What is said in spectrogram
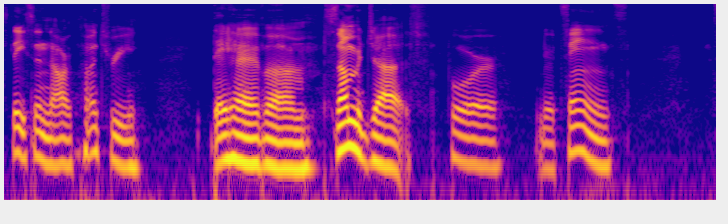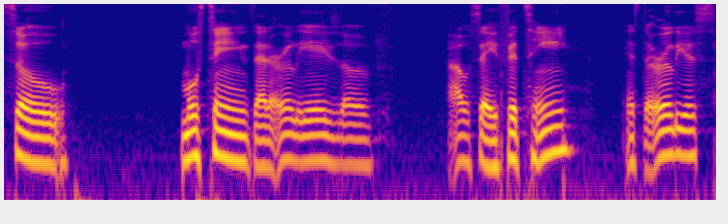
states in our country, they have um, summer jobs for their teens. So most teens at an early age of, I would say 15, it's the earliest,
